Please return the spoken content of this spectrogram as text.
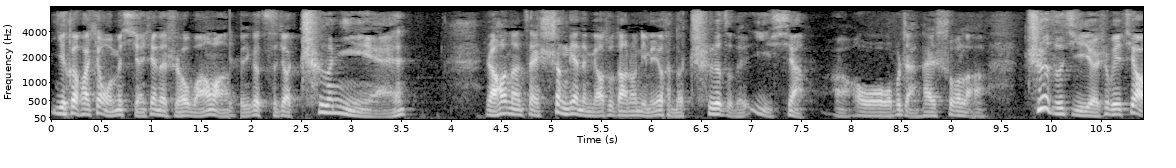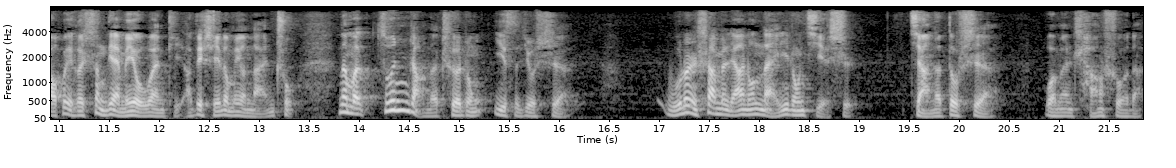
耶和华向我们显现的时候，往往有一个词叫车辇，然后呢，在圣殿的描述当中，里面有很多车子的意象啊，我我不展开说了啊。车子解也是为教会和圣殿没有问题啊，对谁都没有难处。那么尊长的车中，意思就是，无论上面两种哪一种解释，讲的都是我们常说的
